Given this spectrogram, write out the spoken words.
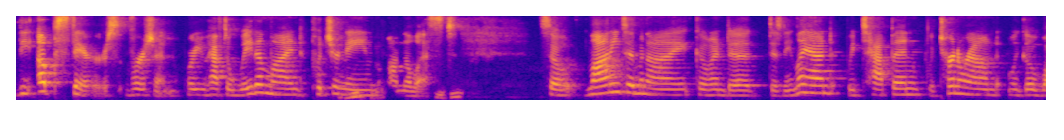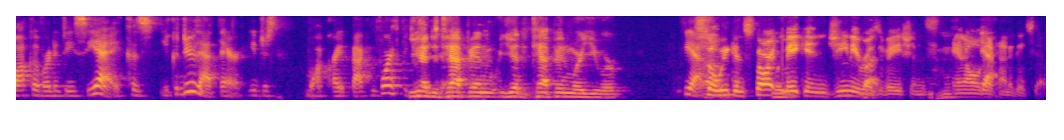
the upstairs version where you have to wait in line to put your mm-hmm. name on the list. Mm-hmm. So Lonnie, Tim, and I go into Disneyland. We tap in, we turn around, we go walk over to DCA because you can do that there. You just walk right back and forth. You had to tap in. You had to tap in where you were yeah. So we can start making genie right. reservations mm-hmm. and all yeah. that kind of good stuff.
